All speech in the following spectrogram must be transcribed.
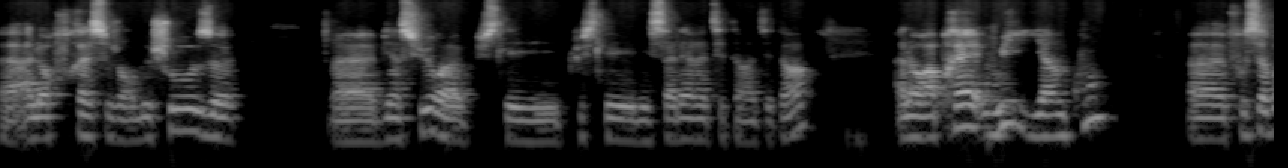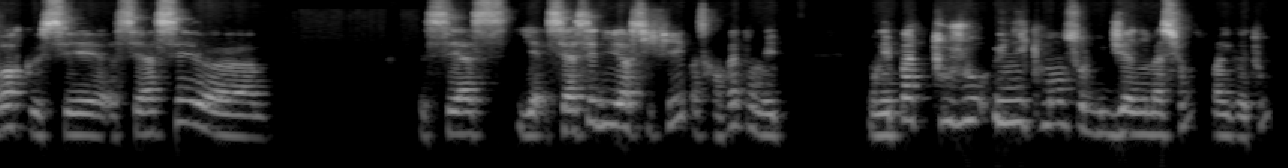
à leurs frais ce genre de choses. Euh, bien sûr, plus les, plus les, salaires, etc., etc. Alors après, oui, il y a un coût. Il faut savoir que c'est assez, assez, assez, diversifié parce qu'en fait, on est on n'est pas toujours uniquement sur le budget animation, malgré tout.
